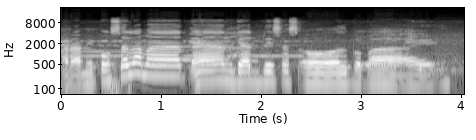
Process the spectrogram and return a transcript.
Marami pong salamat and God bless us all. Bye-bye.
